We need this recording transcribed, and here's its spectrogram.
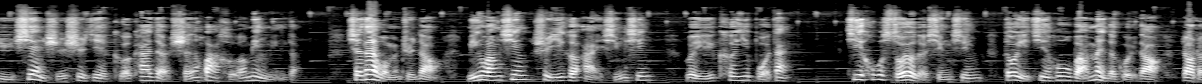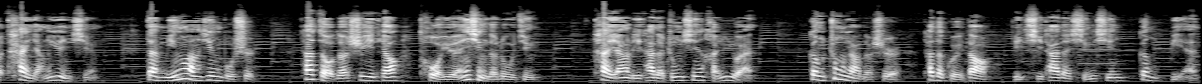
与现实世界隔开的神话河命名的。现在我们知道，冥王星是一个矮行星，位于柯伊伯带。几乎所有的行星都以近乎完美的轨道绕着太阳运行，但冥王星不是，它走的是一条椭圆形的路径。太阳离它的中心很远，更重要的是，它的轨道比其他的行星更扁。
